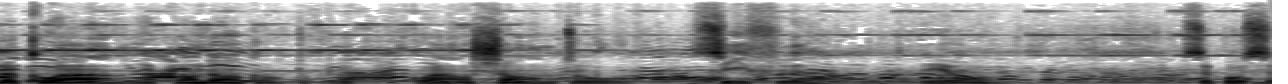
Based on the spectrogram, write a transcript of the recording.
le coin, et pendant qu'on tourne le coin, on chante, on siffle, et on se pose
